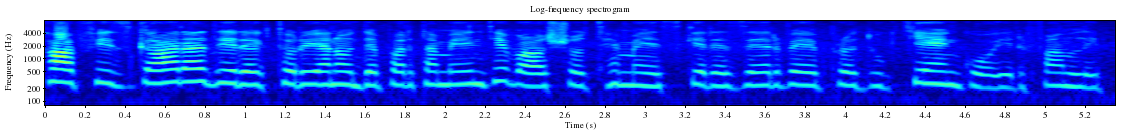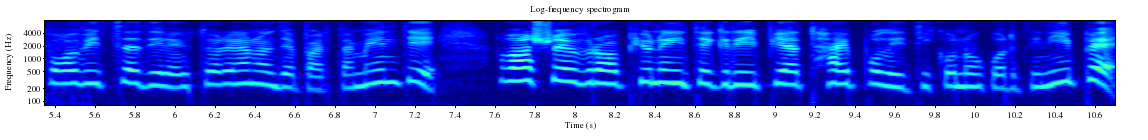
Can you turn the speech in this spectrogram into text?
Hafiz Gara, direktor jednog departamenti vašo Temeljske rezerve produktjengo Irfan Lipovica, direktor jednog departamenti vašo evropijuna integripija taj Politikono Koordinipe,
